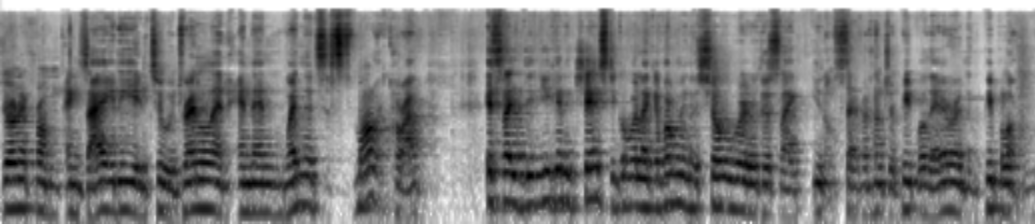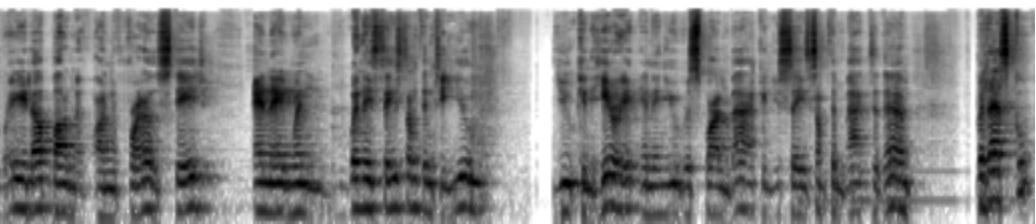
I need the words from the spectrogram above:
turn it from anxiety into adrenaline. And then when it's a smaller crowd, it's like you get a chance to go like if I'm in a show where there's like you know 700 people there and the people are right up on the, on the front of the stage, and they when when they say something to you, you can hear it and then you respond back and you say something back to them. But that's cool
